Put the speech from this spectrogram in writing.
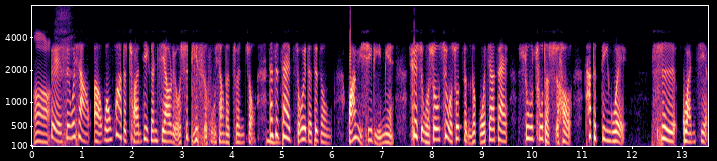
啊。对，所以我想，呃，文化的传递跟交流是彼此互相的尊重，但是在所谓的这种华语系里面，确实我说，所以我说整个国家在输出的时候。它的定位是关键，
